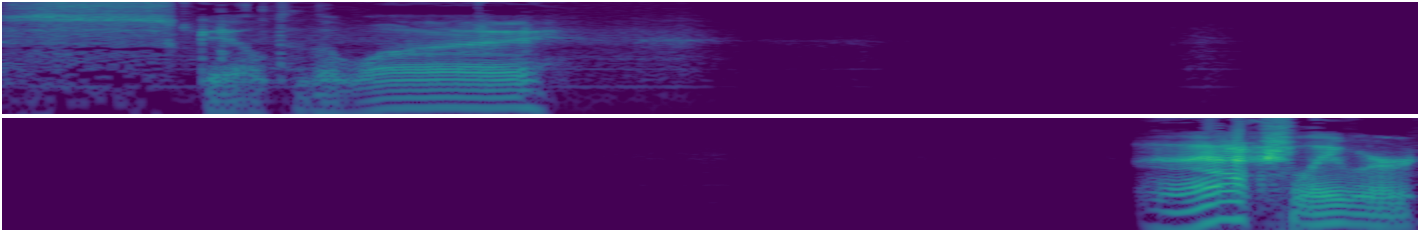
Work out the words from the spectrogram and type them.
scale to the Y. And actually, we're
